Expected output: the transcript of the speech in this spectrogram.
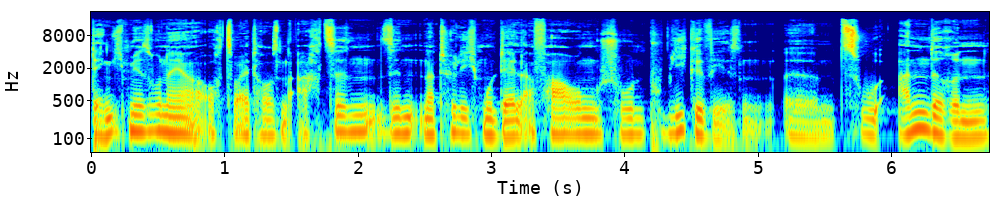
denke ich mir so, naja, auch 2018 sind natürlich Modellerfahrungen schon publik gewesen äh, zu anderen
